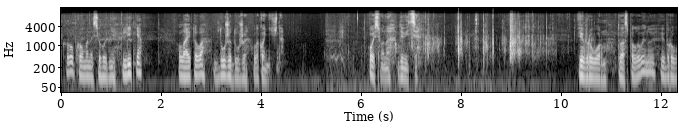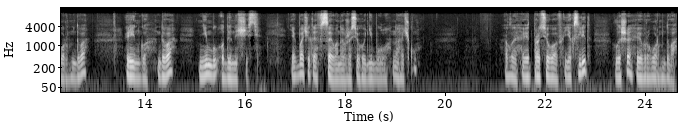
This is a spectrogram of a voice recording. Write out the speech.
Коробка у мене сьогодні літня, лайтова, дуже-дуже лаконічна. Ось вона, дивіться. Віброворм 2,5, Віброворм 2, Рінго 2, Німбл 1,6. Як бачите, все воно вже сьогодні було на гачку. Але відпрацював як слід лише Віброворм 2.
